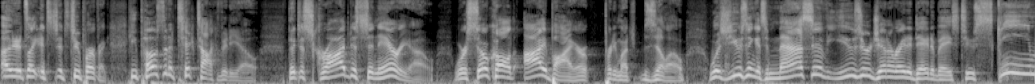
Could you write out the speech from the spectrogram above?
I mean, it's like it's it's too perfect. He posted a TikTok video that described a scenario where so-called iBuyer, pretty much Zillow, was using its massive user-generated database to scheme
